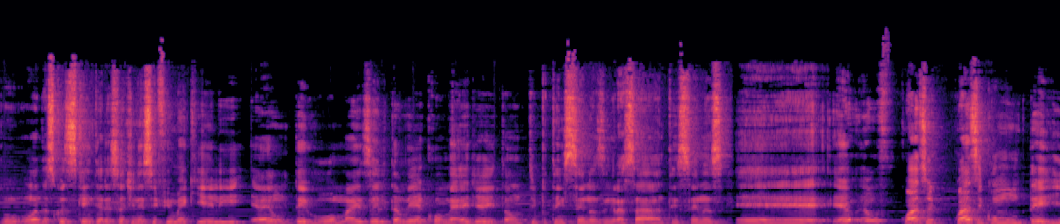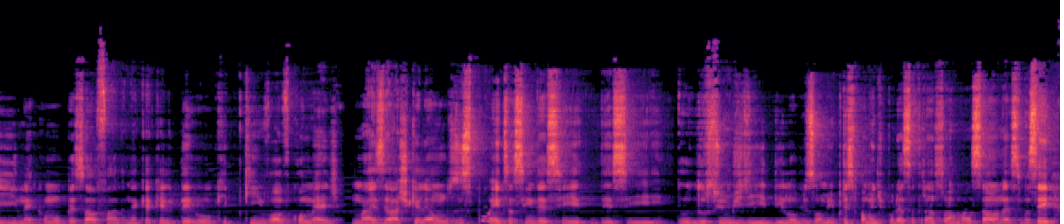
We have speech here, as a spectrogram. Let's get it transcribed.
Uma das coisas que é interessante nesse filme é que ele é um terror, mas ele também é comédia. Então, tipo, tem cenas engraçadas, tem cenas é, é, é quase, quase como um terri, né? Como o pessoal fala, né? Que é aquele terror que, que envolve comédia. Mas eu acho que ele é um dos expoentes, assim, desse. desse do, dos filmes de, de lobisomem, principalmente por essa transformação, né? Se você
